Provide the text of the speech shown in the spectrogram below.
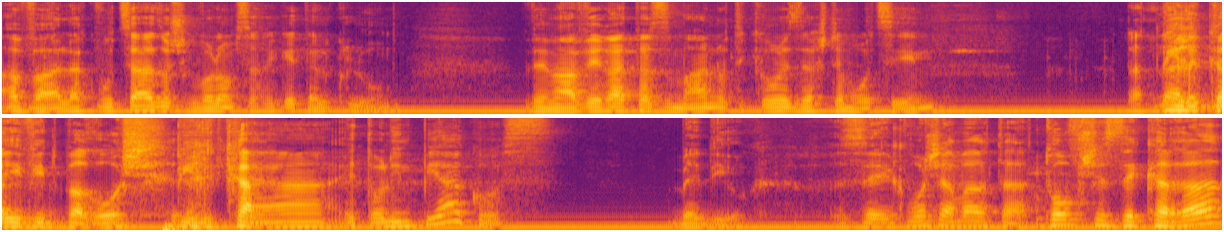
אבל הקבוצה הזו שכבר לא משחקת על כלום, ומעבירה את הזמן, או תקראו לזה איך שאתם רוצים, נתנה לדיוויד בראש. פירקה את אולימפיאקוס. בדיוק. זה כמו שאמרת, טוב שזה קרה,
